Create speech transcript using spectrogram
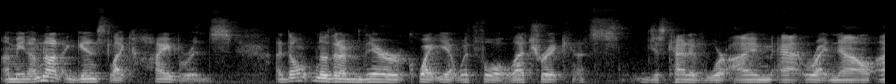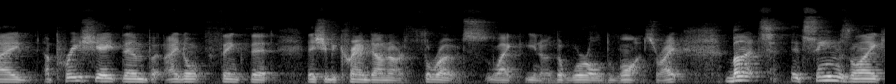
I mean I'm not against like hybrids. I don't know that I'm there quite yet with full electric. That's just kind of where I'm at right now. I appreciate them, but I don't think that they should be crammed down our throats like, you know, the world wants, right? But it seems like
